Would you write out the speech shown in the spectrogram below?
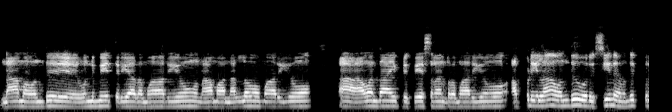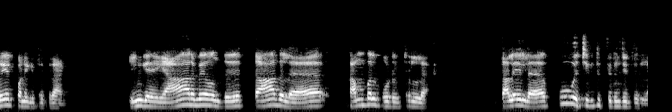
நாம வந்து ஒண்ணுமே தெரியாத மாதிரியும் நாம நல்லவன் மாதிரியும் அவன் தான் இப்படி பேசுறான்ற மாதிரியும் அப்படிலாம் வந்து ஒரு சீனை வந்து கிரியேட் பண்ணிக்கிட்டு இருக்கிறாங்க. இங்க யாருமே வந்து காதுல கம்பல் போட்டுட்டு இல்ல. தலையில பூ வச்சுக்கிட்டு திரிஞ்சிட்டு இல்ல.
